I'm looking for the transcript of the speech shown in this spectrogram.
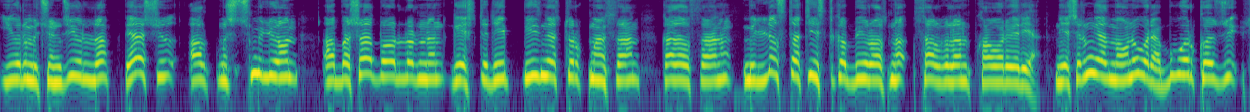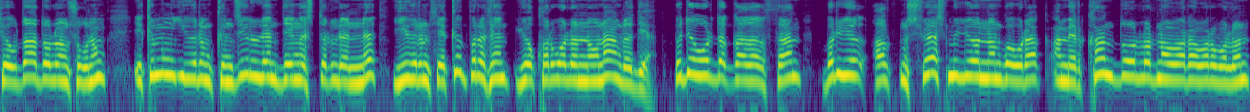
ýigrimi üçünji ýylda bäş ýüz altmyş üç million ABŞ dollaryndan geçdi diýip, Biznes Türkmenistan Gazagystanyň Milli statistika býurosyna salgylanyp habar berýär. Neşiriň ýazmagyna görä, bu görkeziji söwda dolanyşygynyň iki müň ýigrimi ikinji ýyl bilen deňeşdirilende ýigrimi sekiz prosent ýokary bolandygyny aňladýar. Bu döwürde Gazagystan bir ýüz altmyş bäş milliondan gowrak amerikan dollaryna barabar bolan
